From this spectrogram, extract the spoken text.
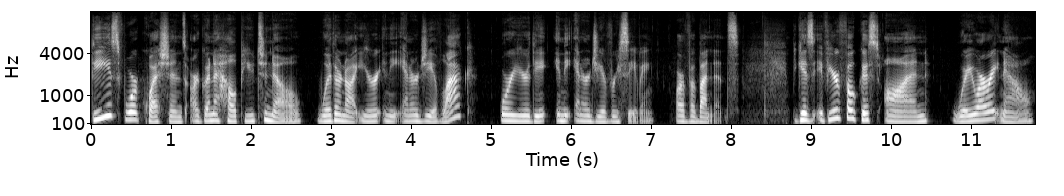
These four questions are going to help you to know whether or not you're in the energy of lack or you're the in the energy of receiving or of abundance. Because if you're focused on where you are right now,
